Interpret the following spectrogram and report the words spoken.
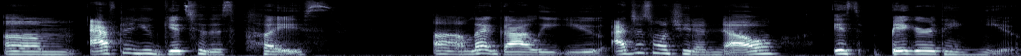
um, after you get to this place, uh, let God lead you. I just want you to know it's bigger than you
